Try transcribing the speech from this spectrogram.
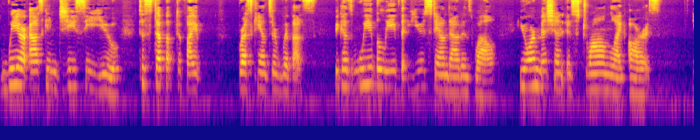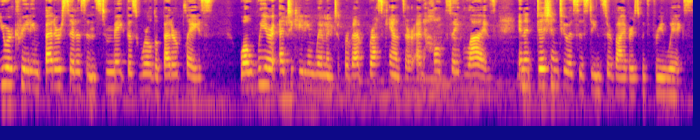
We are asking GCU to step up to fight breast cancer with us because we believe that you stand out as well. Your mission is strong like ours. You are creating better citizens to make this world a better place, while we are educating women to prevent breast cancer and help save lives, in addition to assisting survivors with free wigs.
